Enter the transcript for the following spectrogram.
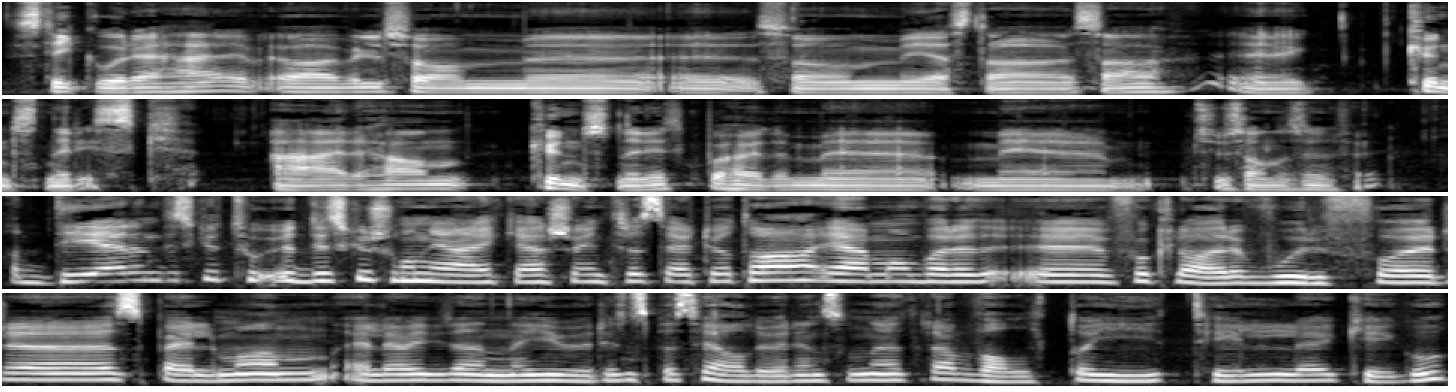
Stikkordet her var vel som, eh, som Gjestad sa, eh, kunstnerisk. Er han kunstnerisk på høyde med, med Susanne Sundfør? Ja, Det er en diskusjon jeg ikke er så interessert i å ta. Jeg må bare eh, forklare hvorfor eh, Spellemann, eller denne juryen, spesialjuryen som det heter, har valgt å gi til eh, Kygo.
